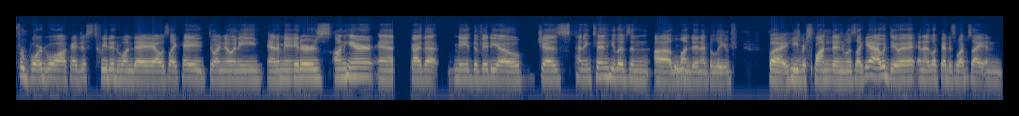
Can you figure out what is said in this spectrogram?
for Boardwalk, I just tweeted one day, I was like, hey, do I know any animators on here? And guy that made the video, Jez Pennington, he lives in uh, mm. London, I believe. But he responded and was like, yeah, I would do it. And I looked at his website and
